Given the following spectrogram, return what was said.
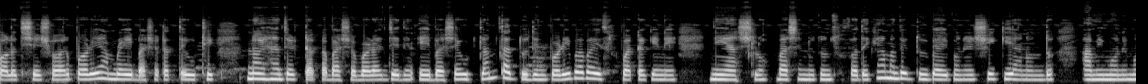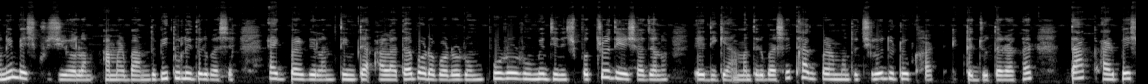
কলেজ শেষ হওয়ার পরে আমরা এই বাসাটাতে উঠি। নয় হাজার টাকা বাসা ভাড়া। যেদিন এই বাসায় উঠলাম, তার দুদিন পরেই বাবা এই সোফাটা কিনে নিয়ে আসলো। বাসায় নতুন সোফা দেখে আমাদের দুই ভাই বোনের সে কি আনন্দ। আমি মনে মনে বেশ খুশি হলাম। আমার বান্ধবী তুলিদের বাসায় একবার গেলাম। তিনটা আলাদা বড় বড় রুম। পুরো রুমে জিনিসপত্র দিয়ে সাজানো। এদিকে আমাদের বাসায় থাকবার মতো ছিল দুটো খাট একটা জুতা রাখার তাক আর বেশ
